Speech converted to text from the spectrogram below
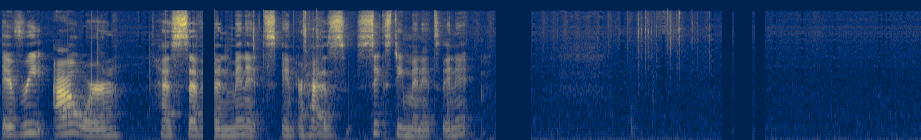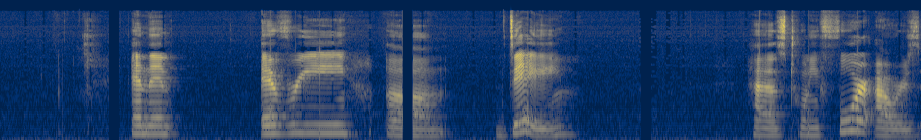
every hour has seven minutes in or has 60 minutes in it. And then every um, day has 24 hours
